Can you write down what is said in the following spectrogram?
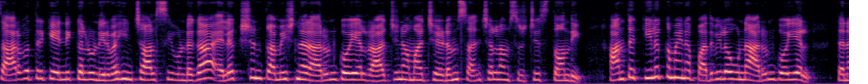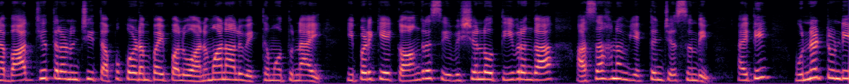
సార్వత్రిక ఎన్నికలు నిర్వహించాల్సి ఉండగా ఎలక్షన్ కమిషనర్ అరుణ్ గోయల్ రాజీనామా చేయడం సంచలనం సృష్టిస్తోంది. అంత కీలకమైన పదవిలో ఉన్న అరుణ్ గోయల్ తన బాధ్యతల నుంచి తప్పుకోవడంపై పలు అనుమానాలు వ్యక్తమవుతున్నాయి. ఇప్పటికే కాంగ్రెస్ ఈ విషయంలో తీవ్రంగా అసహనం వ్యక్తం చేసింది. అయితే ఉన్నట్టుండి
